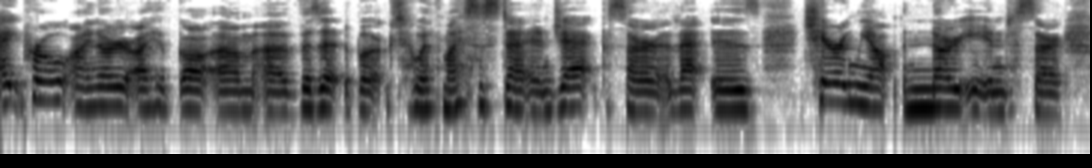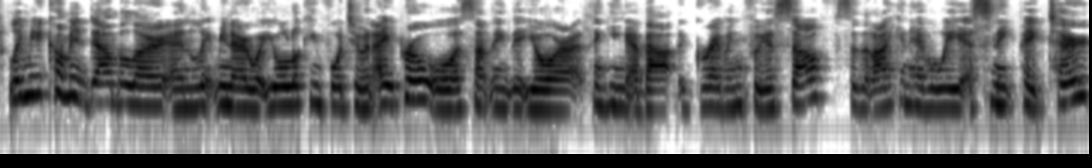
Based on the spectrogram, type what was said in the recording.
April. I know I have got um, a visit booked with my sister and Jack, so that is cheering me up no end. So leave me a comment down below and let me know what you're looking forward to in April or something that you're thinking about grabbing for yourself so that I can have a wee sneak peek too.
